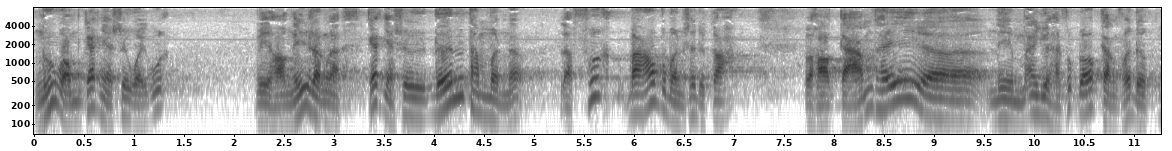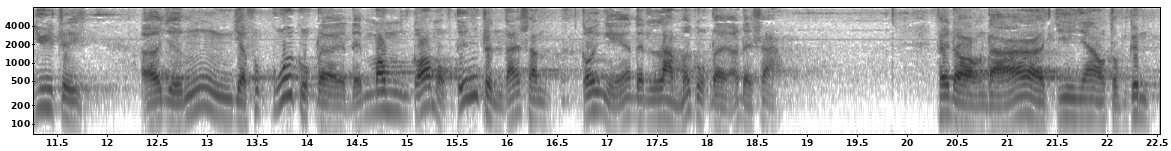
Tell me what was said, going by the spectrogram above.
ngưỡng vọng các nhà sư ngoại quốc. Vì họ nghĩ rằng là các nhà sư đến thăm mình đó là phước báo của mình sẽ được có. Và họ cảm thấy uh, niềm an vui hạnh phúc đó cần phải được duy trì ở những giờ phút cuối cuộc đời để mong có một tiến trình tái sanh có ý nghĩa để làm mới cuộc đời ở đời sau. Phái đoàn đã chia nhau tụng kinh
